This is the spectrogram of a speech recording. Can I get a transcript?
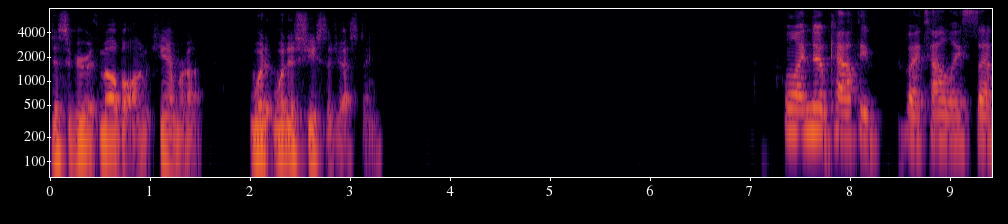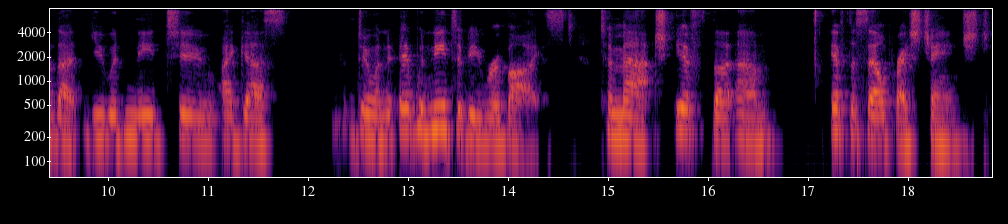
disagree with Melba on camera. What, what is she suggesting? well, I know Kathy Vitale said that you would need to, I guess, do an, it would need to be revised to match if the, um, if the sale price changed.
